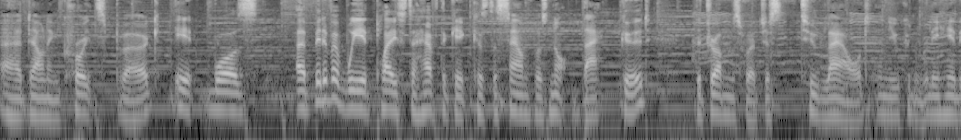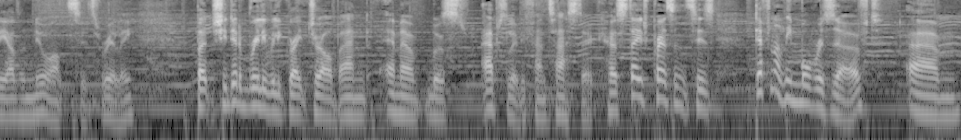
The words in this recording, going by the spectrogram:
uh, down in Kreuzberg. It was a bit of a weird place to have the gig because the sound was not that good. The drums were just too loud and you couldn't really hear the other nuances, really. But she did a really, really great job, and Emma was absolutely fantastic. Her stage presence is definitely more reserved, um,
